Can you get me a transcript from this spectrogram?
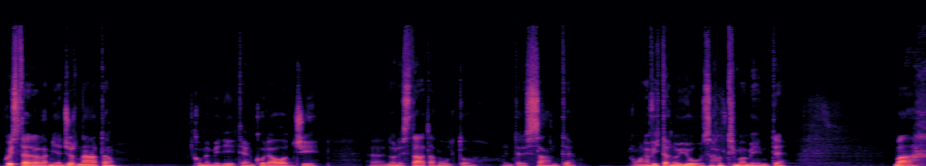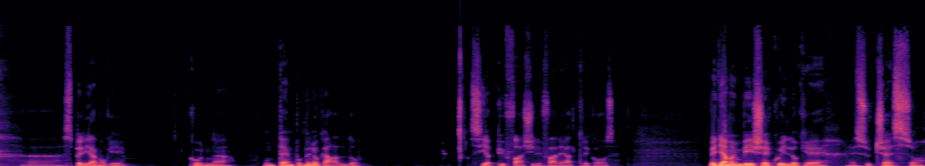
questa era la mia giornata. Come vedete, ancora oggi eh, non è stata molto interessante. Ho una vita noiosa ultimamente, ma eh, speriamo che con uh, un tempo meno caldo sia più facile fare altre cose. Vediamo invece quello che è successo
